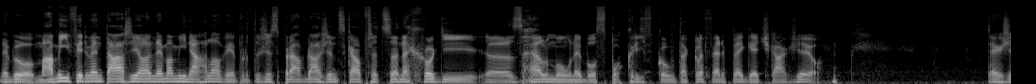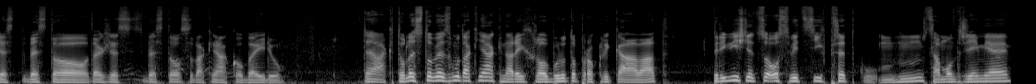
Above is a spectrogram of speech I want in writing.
Nebo mám jí v inventáři, ale nemám jí na hlavě, protože správná ženská přece nechodí uh, s helmou nebo s pokrývkou takhle v RPGčkách, že jo? takže bez toho, takže bez toho se tak nějak obejdu. Tak, tohle to vezmu tak nějak narychlo, budu to proklikávat. Přivíš něco o svitcích předků? Mhm, samozřejmě.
